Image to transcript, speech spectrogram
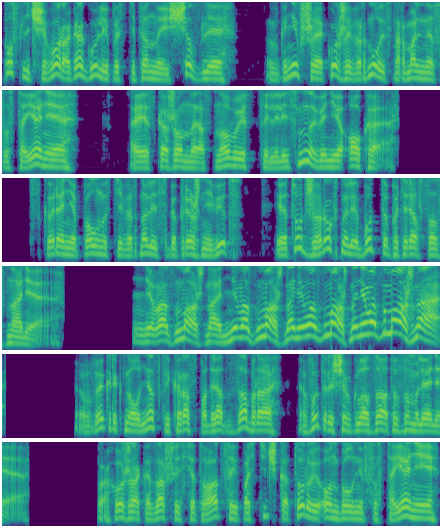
после чего рога гули постепенно исчезли, сгнившая кожа вернулась в нормальное состояние, а искаженные основы исцелились мгновение ока. Вскоре они полностью вернули себе прежний вид и тут же рухнули, будто потеряв сознание. «Невозможно! Невозможно! Невозможно! Невозможно!» Выкрикнул несколько раз подряд Забра, вытрящив глаза от изумления. Похоже, оказавшись в ситуации, постичь которую он был не в состоянии,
